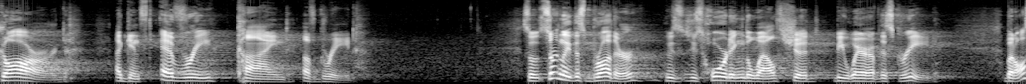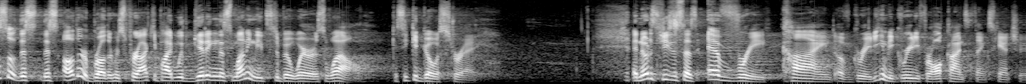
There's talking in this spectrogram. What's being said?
Guard against every kind of greed. So, certainly, this brother who's, who's hoarding the wealth should beware of this greed. But also, this, this other brother who's preoccupied with getting this money needs to beware as well, because he could go astray. And notice Jesus says every kind of greed. You can be greedy for all kinds of things, can't you?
